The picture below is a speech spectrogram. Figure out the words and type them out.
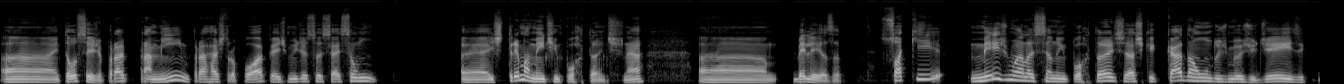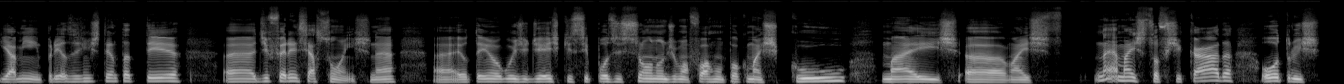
Uh, então, ou seja, para mim, para a Rastropop, as mídias sociais são é, extremamente importantes, né? Beleza. Só que, mesmo elas sendo importantes, acho que cada um dos meus DJs e a minha empresa, a gente tenta ter uh, diferenciações, né? Uh, eu tenho alguns DJs que se posicionam de uma forma um pouco mais cool, mais, uh, mais né, mais sofisticada, outros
